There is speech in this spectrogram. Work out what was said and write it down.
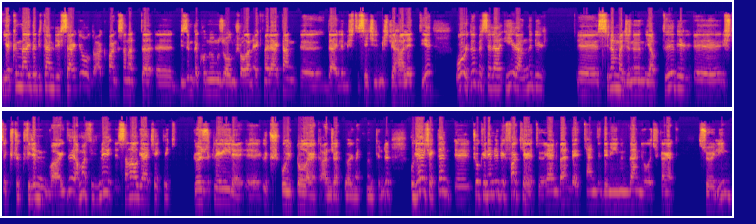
yakınlarda biten bir sergi oldu Akbank Sanat'ta. E, bizim de konuğumuz olmuş olan Ekmel Ertan e, derlemişti. Seçilmiş Cehalet diye. Orada mesela İranlı bir e, sinemacının yaptığı bir e, işte küçük film vardı ama filmi sanal gerçeklik gözlükleriyle e, üç boyutlu olarak ancak görmek mümkündü. Bu gerçekten e, çok önemli bir fark yaratıyor. Yani ben de kendi deneyimimden yola çıkarak söyleyeyim.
